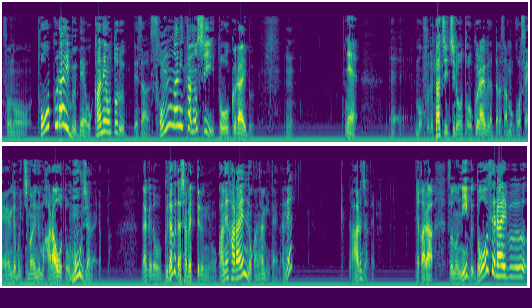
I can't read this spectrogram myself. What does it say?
その、トークライブでお金を取るってさ、そんなに楽しいトークライブ。うん。ねえ。えー、もう古舘一郎トークライブだったらさ、もう5000円でも1万円でも払おうと思うじゃない、やっぱ。だけど、ぐだぐだ喋ってるのにお金払えんのかな？みたいなね。あるじゃない。だから、その2部、どうせライブ、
